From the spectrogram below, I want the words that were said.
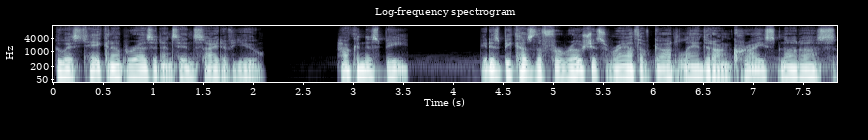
who has taken up residence inside of you. How can this be? It is because the ferocious wrath of God landed on Christ, not us.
